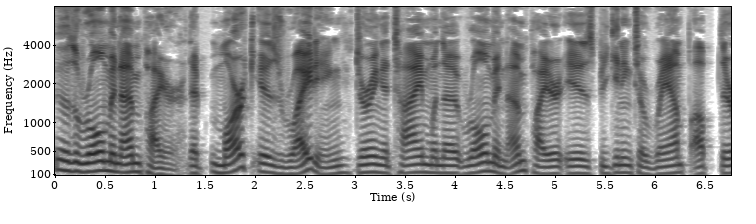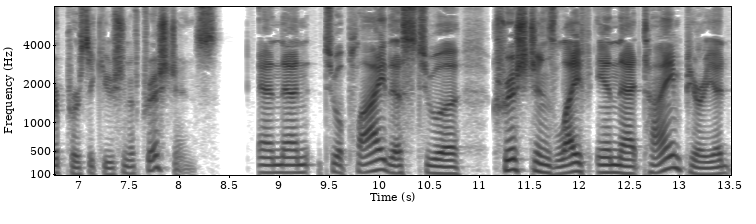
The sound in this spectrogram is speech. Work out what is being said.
the Roman Empire that Mark is writing during a time when the Roman Empire is beginning to ramp up their persecution of Christians and then to apply this to a Christian's life in that time period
